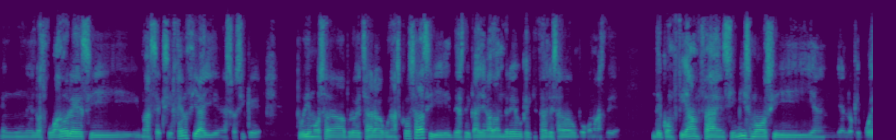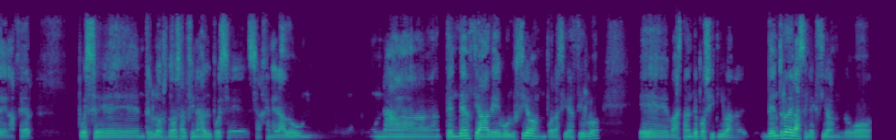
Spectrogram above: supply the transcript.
en, los jugadores y más exigencia y en eso sí que pudimos aprovechar algunas cosas y desde que ha llegado Andreu, que quizás les ha dado un poco más de, de confianza en sí mismos y en, y en, lo que pueden hacer, pues eh, entre los dos al final pues eh, se ha generado un, una tendencia de evolución, por así decirlo, eh, bastante positiva dentro de la selección. Luego,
